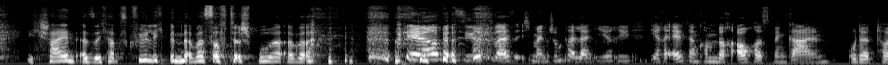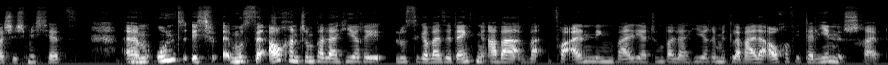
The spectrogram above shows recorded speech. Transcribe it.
ich scheine, also ich habe das Gefühl, ich bin da was auf der Spur, aber ja, beziehungsweise, ich meine, Jhumpa Lahiri, ihre Eltern kommen doch auch aus Bengalen. Oder täusche ich mich jetzt? Mhm. Ähm, und ich musste auch an Jhumpa Lahiri lustigerweise denken, aber vor allen Dingen, weil ja Jhumpa Lahiri mittlerweile auch auf Italienisch schreibt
